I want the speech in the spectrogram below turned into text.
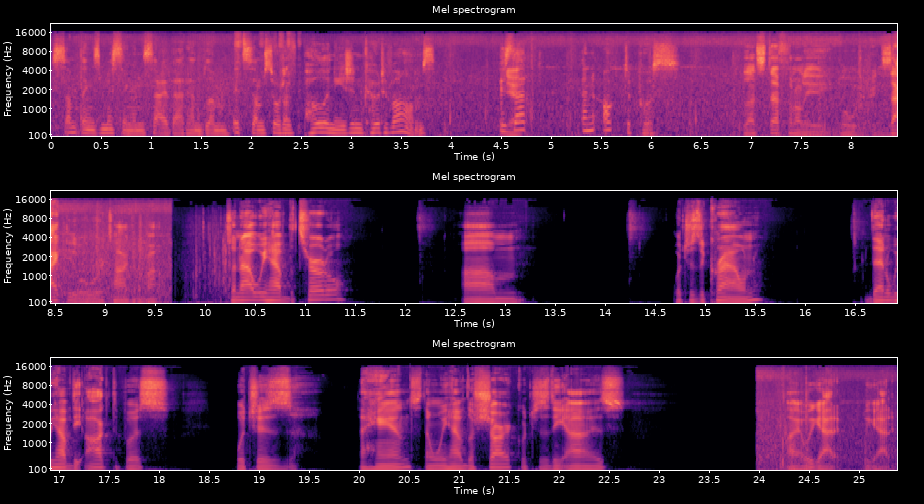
Something's missing inside that emblem. It's some sort of Polynesian coat of arms. Is Yeah. that an octopus? That's definitely what we're, exactly what we're talking about. So now we have the turtle, um, which is the crown. Then we have the octopus, which is the hands. Then we have the shark, which is the eyes. All right, we got it. We got it.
